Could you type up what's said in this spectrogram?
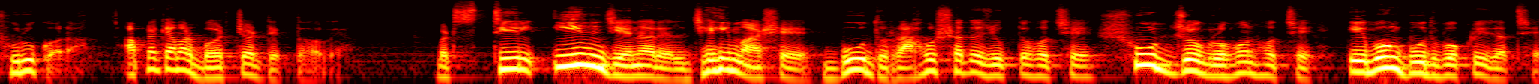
শুরু করা, আপনাকে আমার বার্থ চার্ট দেখতে হবে। বাট স্টিল ইন জেনারেল যেই মাসে বুধ রাহুর সাথে যুক্ত হচ্ছে, সূর্য গ্রহণ হচ্ছে এবং বুধ বকরি যাচ্ছে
